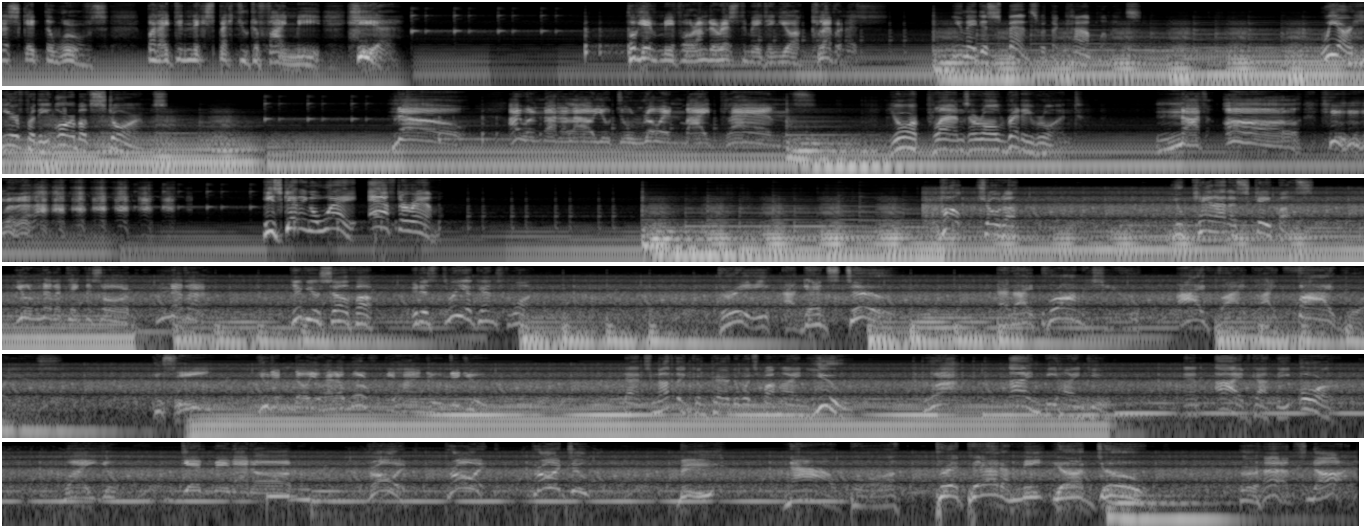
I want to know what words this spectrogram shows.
Had escaped the wolves, but I didn't expect you to find me here. Forgive me for underestimating your cleverness. You may dispense with the compliments. We are here for the Orb of Storms. No! I will not allow you to ruin my plans! Your plans are already ruined. Not all! He's getting away! After him! Halt, Chota! You cannot escape us! You'll never take this orb! Never! Give yourself up. It is three against one. Three against two. And I promise you, I fight like five warriors. You see? You didn't know you had a wolf behind you, did you? That's nothing compared to what's behind you. What? I'm behind you. And I've got the orb. Why, you... Give me that orb! Throw it! Throw it! Throw it to... Me? Now, boy, prepare to meet your doom. Perhaps not.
